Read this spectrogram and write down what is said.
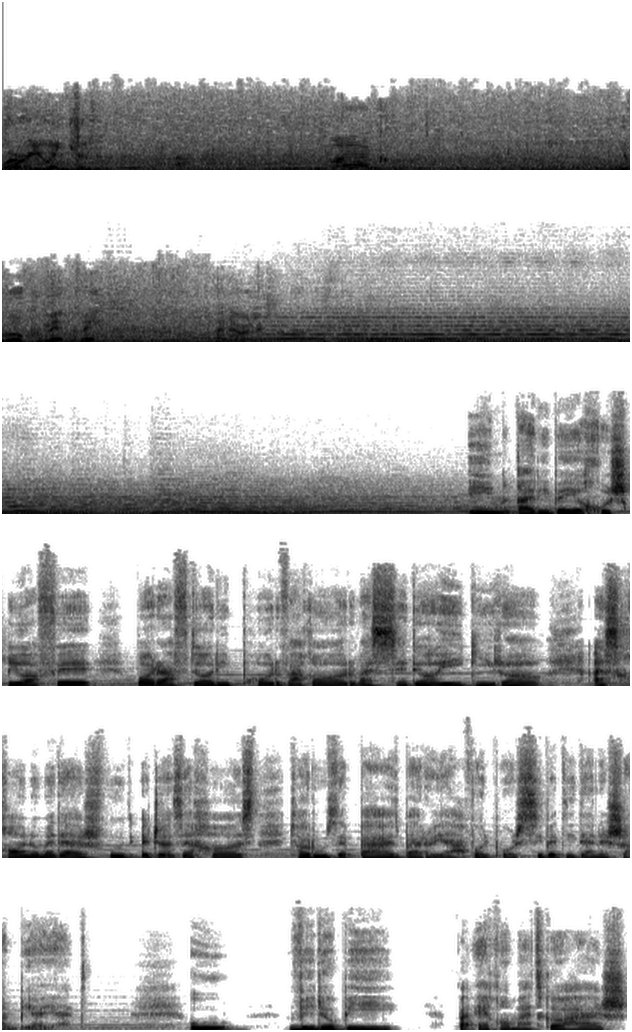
Where are you injured? My ankle. You will permit me. I know a little about it. این غریبه خوشقیافه با رفتاری پروقار و صدایی گیرا از خانم دشفود اجازه خواست تا روز بعد برای احوال پرسی به دیدنشان بیاید. او ویلوبی و اقامتگاهش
